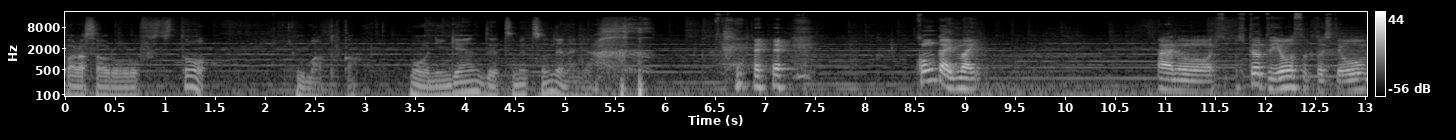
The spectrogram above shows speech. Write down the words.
パラサウロロフスと馬とか。もう人間絶滅するんじゃないじゃ 今回まああのひ一つ要素として大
